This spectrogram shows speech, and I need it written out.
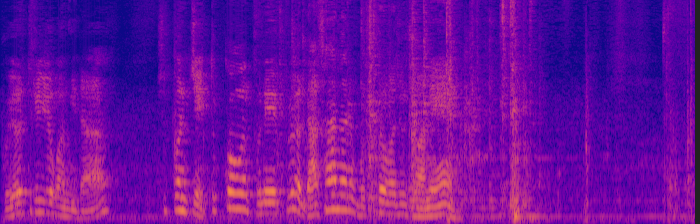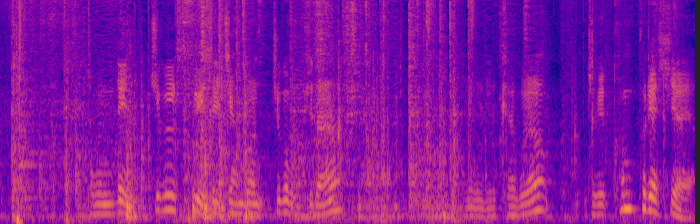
보여드리려고 합니다. 첫 번째 뚜껑을 분해했고요. 나사 하나를 못 들어가지고 저 안에 그런데 찍을 수 있을지 한번 찍어 봅시다. 이렇게 하고요. 저게 컴프레셔예요.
